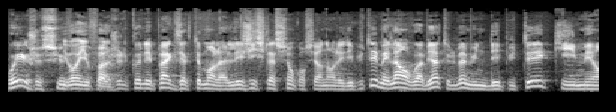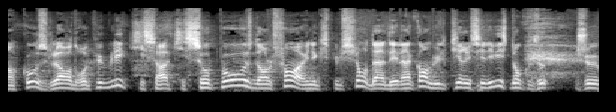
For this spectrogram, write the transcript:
Oui, je suis. enfin, je ne connais pas exactement la législation concernant les députés, mais là, on voit bien tout de même une députée qui met en cause l'ordre public, qui, s'oppose, dans le fond, à une expulsion d'un délinquant multirécidiviste. Donc, je, je,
